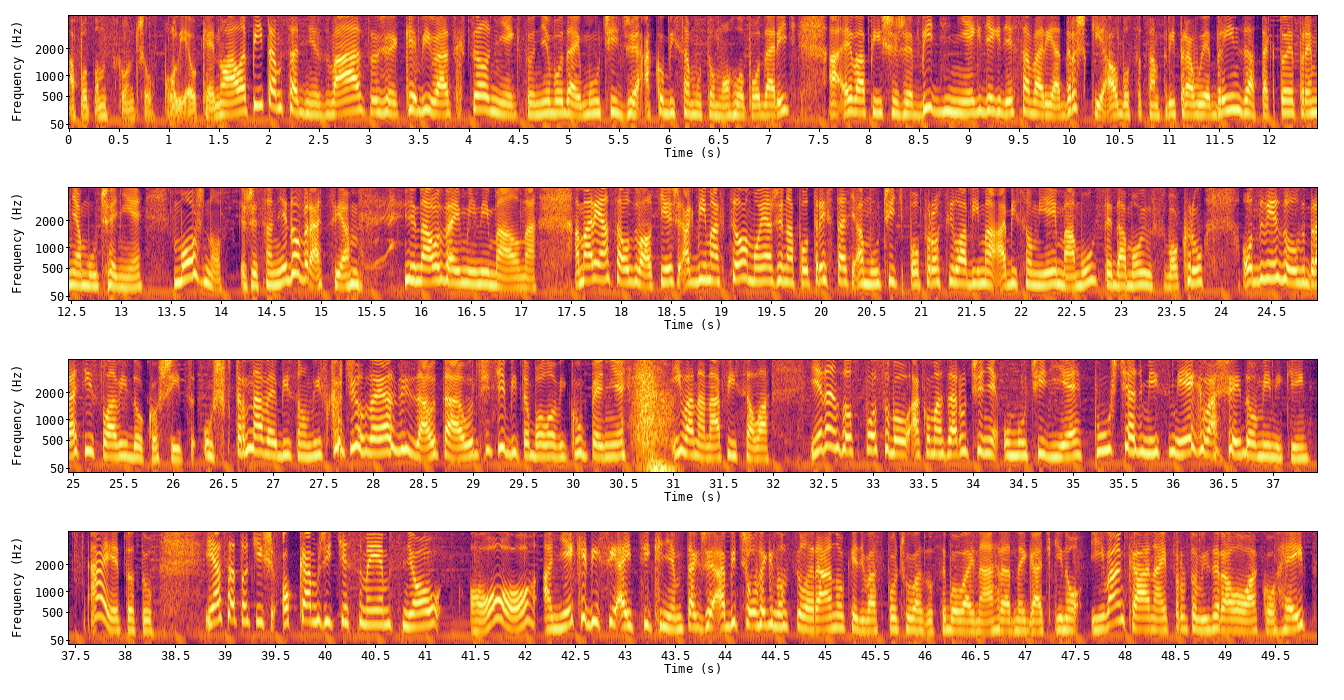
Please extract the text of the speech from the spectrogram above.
a potom skončil v polievke. No ale pýtam sa dnes vás, že keby vás chcel niekto nebodaj mučiť, že ako by sa mu to mohlo podariť. A Eva píše, že byť niekde, kde sa varia držky alebo sa tam pripravuje brinza, tak to je pre mňa mučenie. Možnosť, že sa nedovraciam, je naozaj minimálna. A Marian sa ozval tiež, ak by ma chcela moja žena potrestať a mučiť, poprosila by ma, aby som jej mamu, teda moju svokru, odviezol z Bratislavy do Košic. Už v Trnave by som vyskočil za jazdy z auta a určite by to bolo vykúpenie. Ivana napísala, jeden zo spôsobov, ako ma zaručene umúčiť je púšťať mi smiech vašej Dominiky. A je to tu. Ja sa totiž okamžite smejem s ňou, Ó, a niekedy si aj ciknem, takže aby človek nosil ráno, keď vás počúva so sebou aj náhradné gaťky. No Ivanka, najprv to vyzeralo ako hate,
